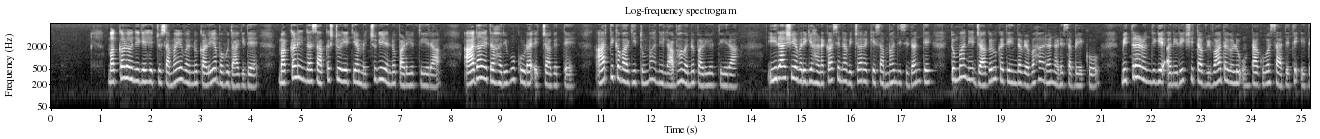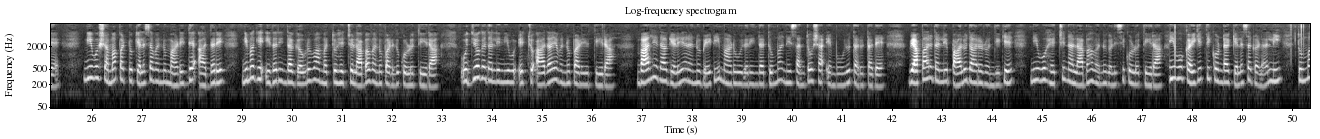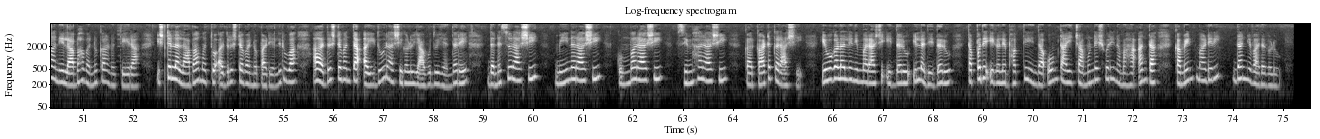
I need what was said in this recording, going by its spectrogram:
ಮಕ್ಕಳೊಂದಿಗೆ ಹೆಚ್ಚು ಸಮಯವನ್ನು ಕಳೆಯಬಹುದಾಗಿದೆ. ಮಕ್ಕಳಿಂದ ಸಾಕಷ್ಟು ರೀತಿಯ ಮೆಚ್ಚುಗೆಯನ್ನು ಪಡೆಯುತ್ತೀರಾ? ಆದಾಯದ ಹರಿವು ಕೂಡ ಹೆಚ್ಚಾಗುತ್ತೆ. ಆರ್ಥಿಕವಾಗಿ ತುಂಬಾ ಲಾಭವನ್ನು ಪಡೆಯುತ್ತೀರಾ? ಈ ರಾಶಿಯವರಿಗೆ ಹಣಕಾಸಿನ ವಿಚಾರಕ್ಕೆ ಸಂಬಂಧಿಸಿದಂತೆ ತುಂಬಾ ಜಾಗರೂಕತೆಯಿಂದ ವ್ಯವಹಾರ ನಡೆಸಬೇಕು. ಮಿತ್ರರೊಂದಿಗೆ ಅನಿರೀಕ್ಷಿತ ವಿವಾದಗಳು ಉಂಟಾಗುವ ಸಾಧ್ಯತೆ ಇದೆ. ನೀವು ಶ್ರಮಪಟ್ಟು ಕೆಲಸವನ್ನು ಮಾಡಿದ್ದೇ ಆದರೆ ನಿಮಗೆ ಇದರಿಂದ ಗೌರವ ಮತ್ತು ಹೆಚ್ಚು ಲಾಭವನ್ನು ಪಡೆದುಕೊಳ್ಳುತ್ತೀರಾ? ಉದ್ಯೋಗದಲ್ಲಿ ನೀವು ಹೆಚ್ಚು ಆದಾಯವನ್ನು ಪಡೆಯುತ್ತೀರಾ? ಬಾಲ್ಯದ ಗೆಳೆಯರನ್ನು ಭೇಟಿ ಮಾಡುವುದರಿಂದ ತುಂಬಾ ಸಂತೋಷ ಎಂಬುದು ತರುತ್ತದೆ. ವ್ಯಾಪಾರದಲ್ಲಿ ಪಾಲುದಾರರೊಂದಿಗೆ ನೀವು ಹೆಚ್ಚಿನ ಲಾಭವನ್ನು ಗಳಿಸಿಕೊಳ್ಳುತ್ತೀರಾ? ನೀವು ಕೈಗೆತ್ತಿಕೊಂಡ ಕೆಲಸಗಳಲ್ಲಿ ತುಂಬಾ ಲಾಭವನ್ನು ಕಾಣುತ್ತೀರಾ? ಇಷ್ಟೆಲ್ಲ ಲಾಭ ಮತ್ತು ಅದೃಷ್ಟವನ್ನು ಪಡೆಯಲಿರುವ ಆ ಅದೃಷ್ಟವಂತ ಐದು ರಾಶಿಗಳು ಯಾವುದು ಎಂದರೆ ಧನಸ್ಸು ರಾಶಿ, ಮೀನರಾಶಿ, ಕುಂಭರಾಶಿ, ಸಿಂಹರಾಶಿ, ಕರ್ಕಾಟಕ ರಾಶಿ. ಇವುಗಳಲ್ಲಿ ನಿಮ್ಮ ರಾಶಿ ಇದ್ದರೂ ಇಲ್ಲದಿದ್ದರೂ ತಪ್ಪದೇ ಈಗಲೇ ಭಕ್ತಿಯಿಂದ ಓಂ ತಾಯಿ ಚಾಮುಂಡೇಶ್ವರಿ ನಮಃ ಅಂತ ಕಮೆಂಟ್ ಮಾಡಿರಿ. ಧನ್ಯವಾದಗಳು.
